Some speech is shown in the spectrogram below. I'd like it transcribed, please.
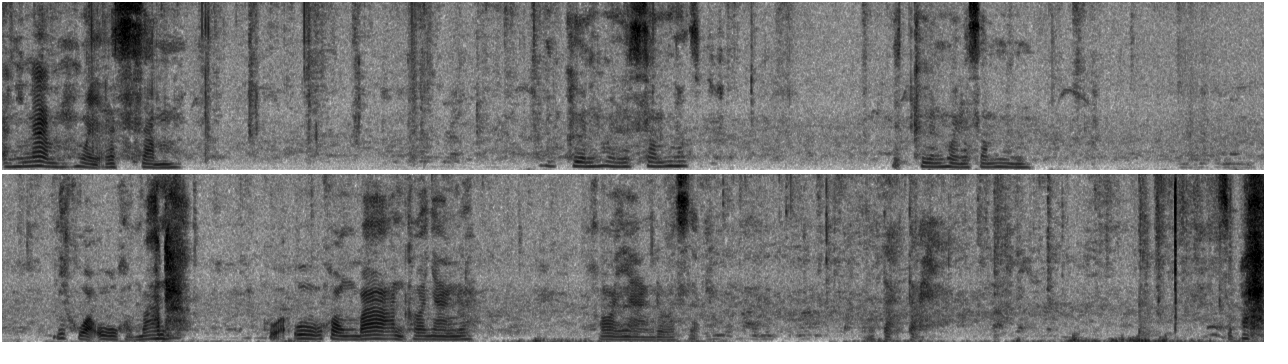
อันนี้น้ำห้วยระซำเขื่อนห้วยระซำนะเด็ดเขื่อนห้วยระซำหนึ่งนี่ขัวอูของบ้านขัวอูของบ้าน คอยางด้วยคอยางดูสิตายตายสภาพ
